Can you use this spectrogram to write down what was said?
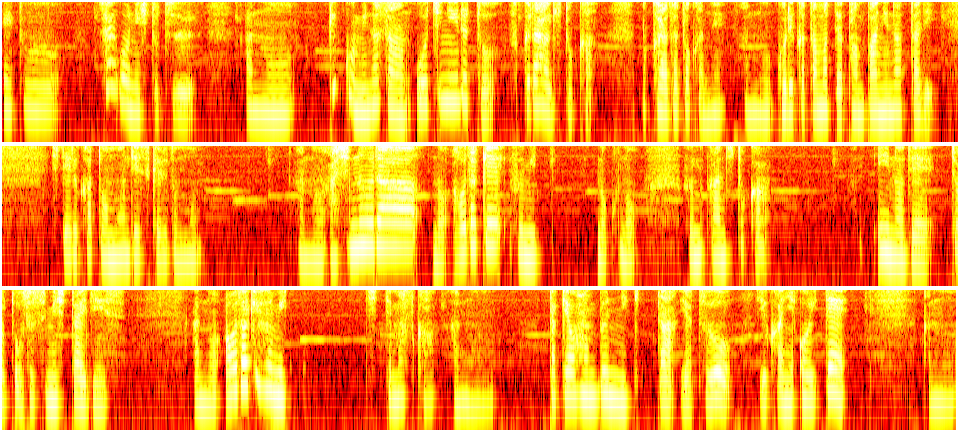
えっ、ー、と最後に一つあの結構皆さんお家にいるとふくらはぎとか、ま体とかねあの凝り固まってパンパンになったりしてるかと思うんですけれどもあの足の裏の青竹踏みのこの踏む感じとかいいのでちょっとおすすめしたいですあの青竹踏み知ってますか？あの竹を半分に切ったやつを床に置いてあの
